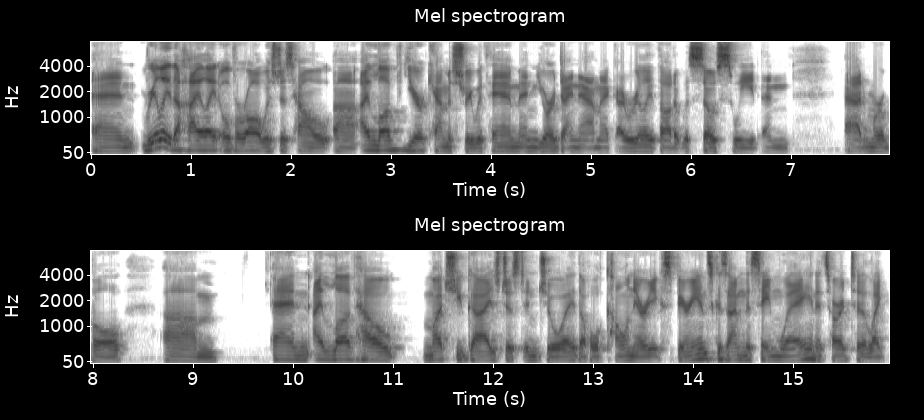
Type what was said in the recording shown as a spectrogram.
and really the highlight overall was just how uh, i loved your chemistry with him and your dynamic i really thought it was so sweet and admirable um, and i love how much you guys just enjoy the whole culinary experience because i'm the same way and it's hard to like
